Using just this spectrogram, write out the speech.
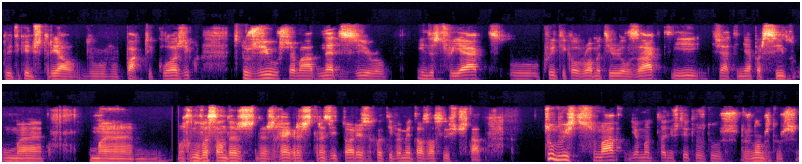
política industrial do, do Pacto Ecológico, surgiu o chamado Net Zero Industry Act, o Critical Raw Materials Act e já tinha aparecido uma, uma, uma renovação das, das, regras transitórias relativamente aos auxílios de Estado. Tudo isto somado, e eu mantenho os títulos dos, dos nomes dos,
